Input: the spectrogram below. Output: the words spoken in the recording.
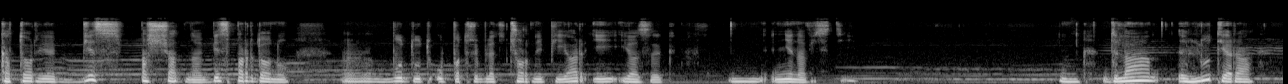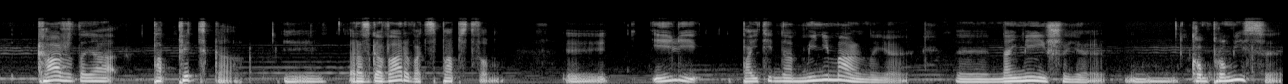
которые беспощадно, без пардону будут употреблять черный пиар и язык ненависти. Dla Lutera każda попытка разговаривать с папством или пойти на минимальные najmniejsze kompromisy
